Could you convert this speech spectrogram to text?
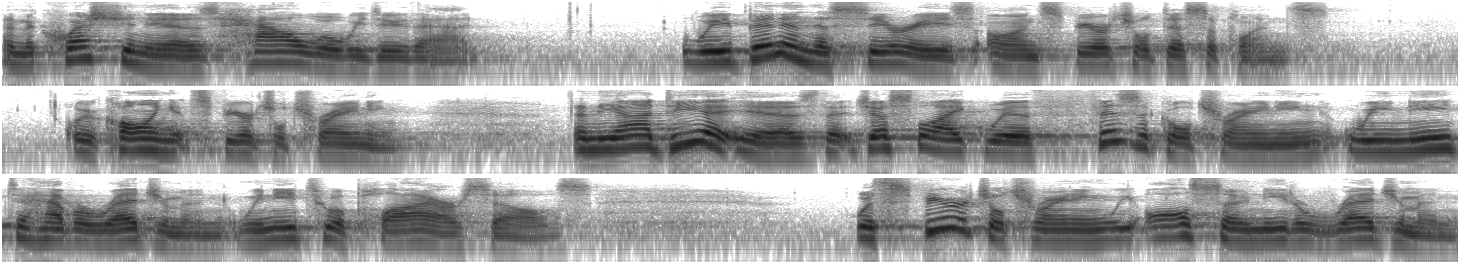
And the question is, how will we do that? We've been in this series on spiritual disciplines. We're calling it spiritual training. And the idea is that just like with physical training, we need to have a regimen, we need to apply ourselves. With spiritual training, we also need a regimen,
